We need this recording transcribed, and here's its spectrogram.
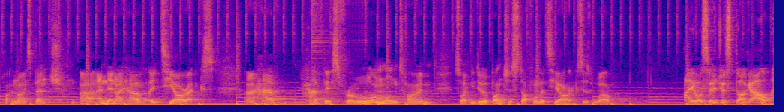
quite a nice bench. Uh, and then I have a TRX. I have had this for a long, long time, so I can do a bunch of stuff on the TRX as well. I also just dug out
